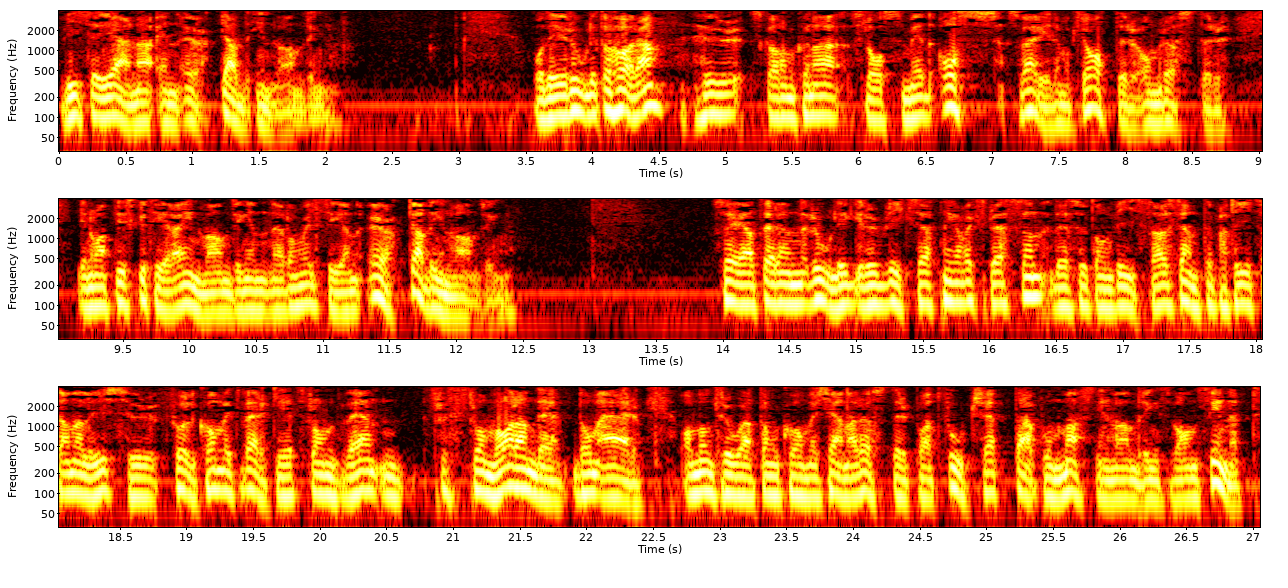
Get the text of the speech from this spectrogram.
Vi ser gärna en ökad invandring. Och det är roligt att höra. Hur ska de kunna slåss med oss, Sverigedemokrater, om röster genom att diskutera invandringen när de vill se en ökad invandring? Säga att det är en rolig rubriksättning av Expressen. Dessutom visar Centerpartiets analys hur fullkomligt verklighetsfrånvarande de är om de tror att de kommer tjäna röster på att fortsätta på massinvandringsvansinnet.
